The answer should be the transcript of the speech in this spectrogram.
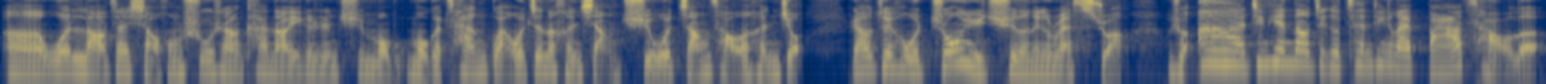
呃，我老在小红书上看到一个人去某某个餐馆，我真的很想去，我长草了很久，然后最后我终于去了那个 restaurant。我说啊，今天到这个餐厅来拔草了。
